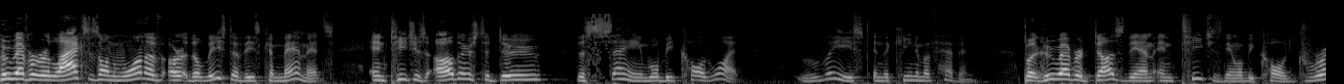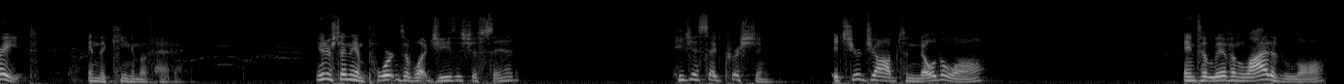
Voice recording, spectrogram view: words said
whoever relaxes on one of, or the least of these commandments and teaches others to do the same will be called what? Least in the kingdom of heaven. But whoever does them and teaches them will be called great in the kingdom of heaven. You understand the importance of what Jesus just said? He just said, Christian, it's your job to know the law and to live in light of the law,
